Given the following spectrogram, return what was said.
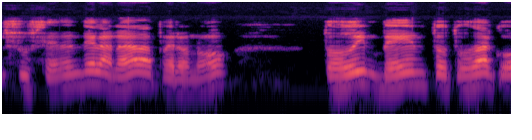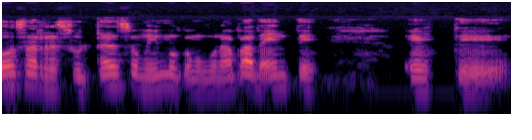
suceden de la nada, pero no, todo invento, toda cosa resulta de eso mismo, como una patente, este,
